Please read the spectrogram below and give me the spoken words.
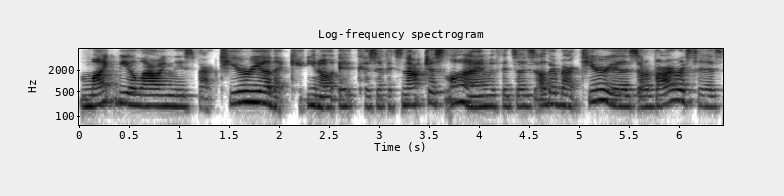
might be allowing these bacteria that, you know, because if it's not just Lyme, if it's those other bacterias or viruses,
